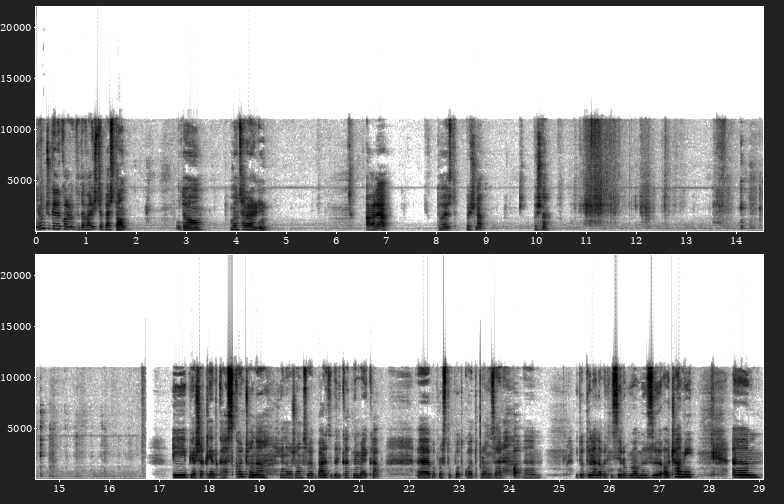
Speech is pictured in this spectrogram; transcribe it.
Nie wiem, czy kiedykolwiek dodawaliście pesto do mozzarelli, ale to jest pyszne. Pyszne. I pierwsza klientka skończona. Ja nałożyłam sobie bardzo delikatny make-up. E, po prostu podkład, bronzer. Em, I to tyle, nawet nic nie robiłam z oczami. Em,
